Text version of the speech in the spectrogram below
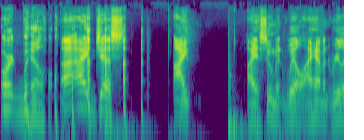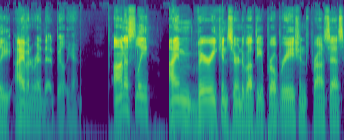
or it will. I, I just, I, I assume it will. I haven't really, I haven't read that bill yet. Honestly, I'm very concerned about the appropriations process.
